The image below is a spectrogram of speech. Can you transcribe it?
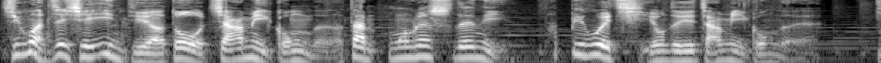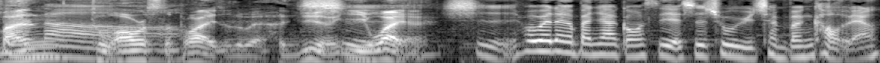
尽管这些硬碟啊都有加密功能，但摩根士丹利他并未启用这些加密功能。蛮 to our surprise，对不对？很令人意外哎。是，会不会那个搬家公司也是出于成本考量？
